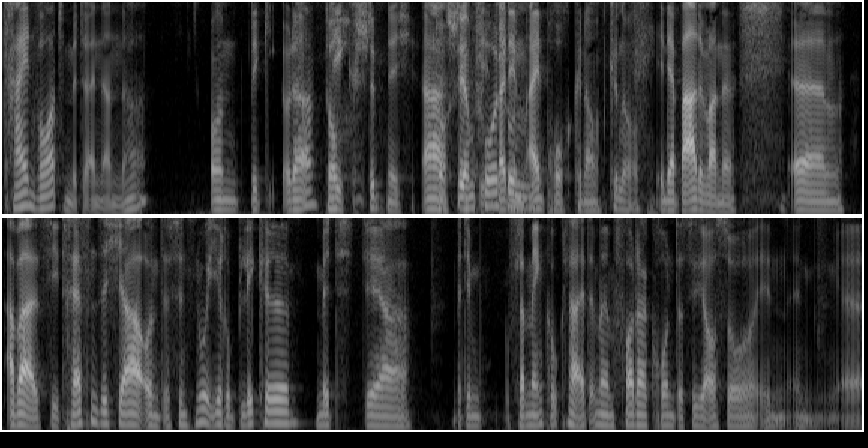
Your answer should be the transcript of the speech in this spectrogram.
kein Wort miteinander. Und oder? Doch. Nee, stimmt nicht. Ah, Doch, stimmt, sie haben bei dem Einbruch, genau. Genau. In der Badewanne. Ähm, aber sie treffen sich ja und es sind nur ihre Blicke mit der, mit dem Flamenco-Kleid immer im Vordergrund, dass sie auch so in, in äh,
